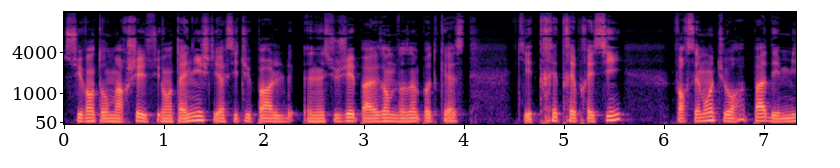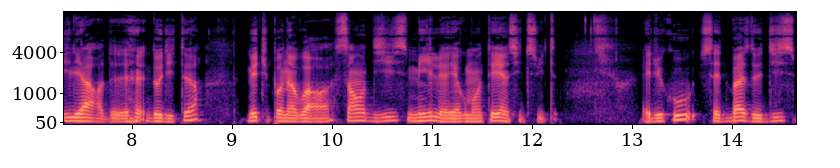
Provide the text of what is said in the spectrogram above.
suivant ton marché, suivant ta niche, c'est-à-dire si tu parles d'un sujet, par exemple, dans un podcast qui est très très précis, forcément tu auras pas des milliards d'auditeurs, mais tu peux en avoir 100, 10, 1000 et augmenter ainsi de suite. Et du coup, cette base de 10,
